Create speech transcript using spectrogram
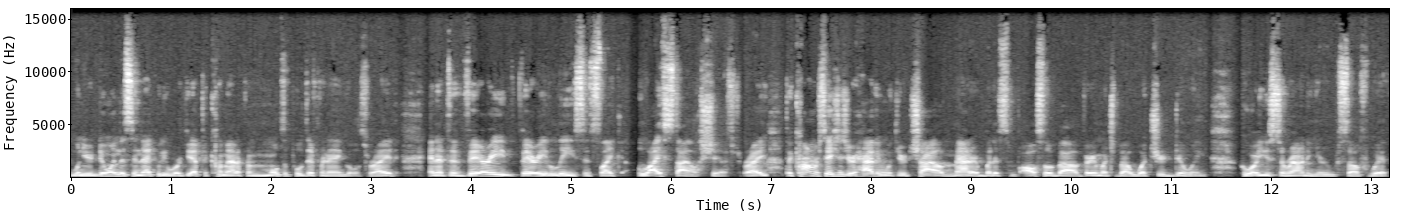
When you're doing this inequity work, you have to come at it from multiple different angles, right? And at the very, very least, it's like lifestyle shift, right? The conversations you're having with your child matter, but it's also about very much about what you're doing. Who are you surrounding yourself with?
